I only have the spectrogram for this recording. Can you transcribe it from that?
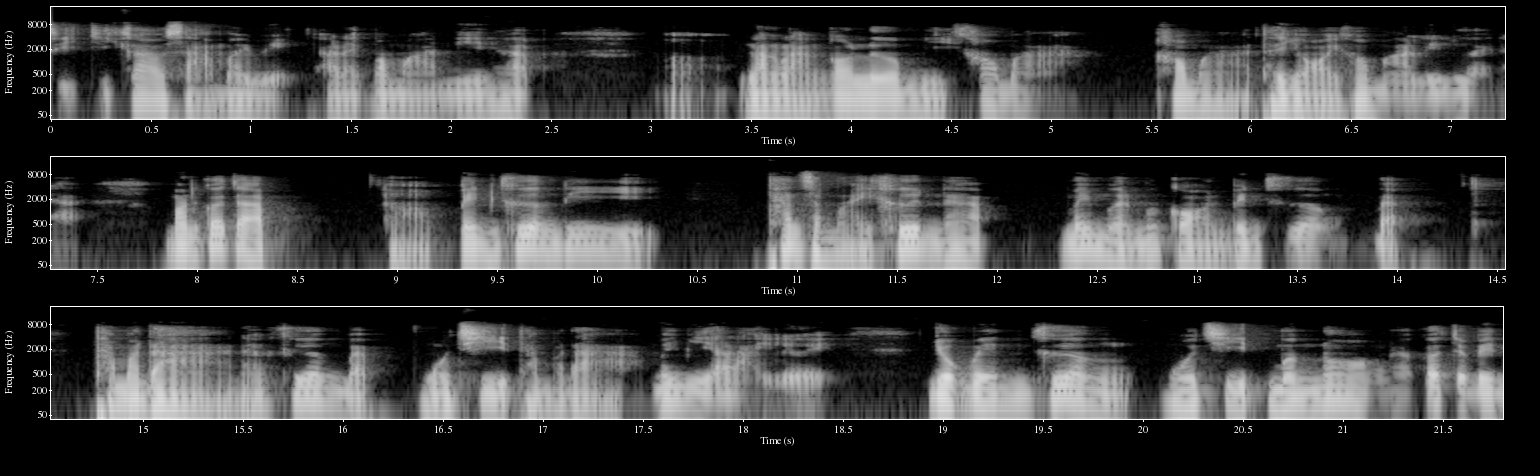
4G93 m y v e c อะไรประมาณนี้นะครับ หลังๆก็เริ่มมีเข้ามาเข้ามาทยอยเข้ามาเรื่อยๆนะมันก็จะเป็นเครื่องที่ทันสมัยขึ้นนะครับ ไม่เหมือนเมื่อก่อนเป็นเครื่องแบบธรรมดานะเครื่องแบบหัวฉีดธรรมดาไม่มีอะไรเลย ยกเว้นเครื่องหัวฉีดเมืองนอกนะก็จะเป็น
